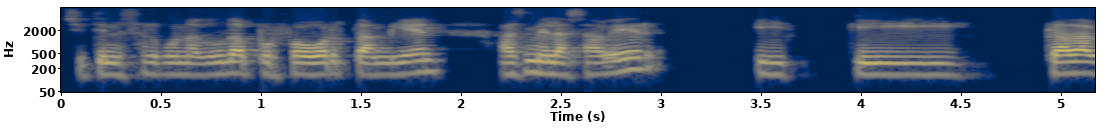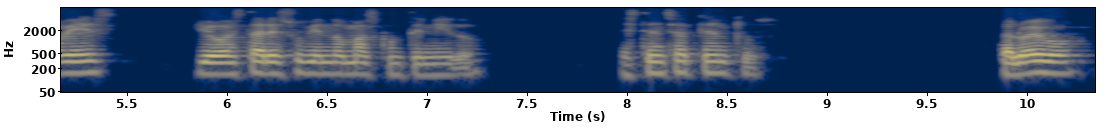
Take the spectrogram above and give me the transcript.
Si tienes alguna duda, por favor también házmela saber y, y cada vez yo estaré subiendo más contenido. Esténse atentos. Hasta luego.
